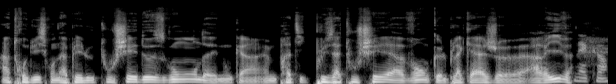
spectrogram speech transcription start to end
introduit ce qu'on appelait le toucher deux secondes, et donc une pratique plus à toucher avant que le plaquage arrive. D'accord.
